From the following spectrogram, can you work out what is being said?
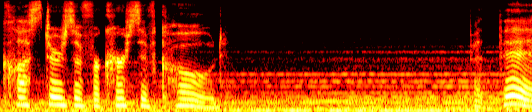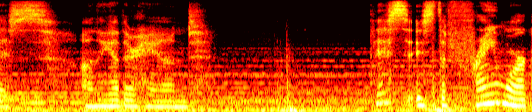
Clusters of recursive code. But this, on the other hand... This is the framework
